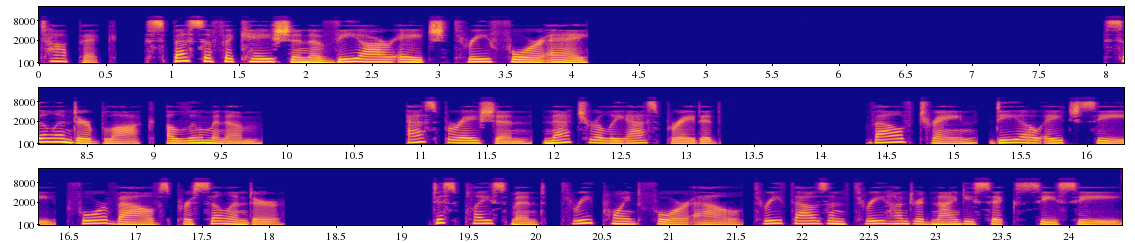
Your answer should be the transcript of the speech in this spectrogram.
Topic. Specification of VRH34A Cylinder block, aluminum. Aspiration, naturally aspirated. Valve train, DOHC, 4 valves per cylinder. Displacement, 3.4 L 3396 cc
